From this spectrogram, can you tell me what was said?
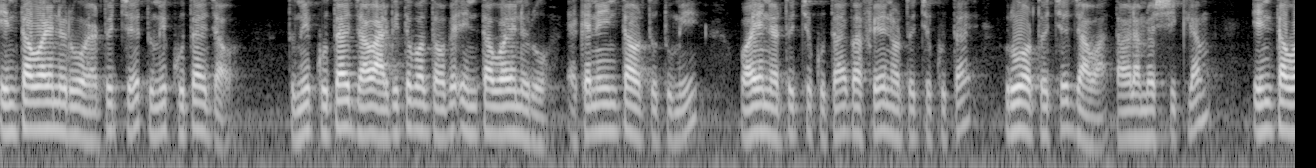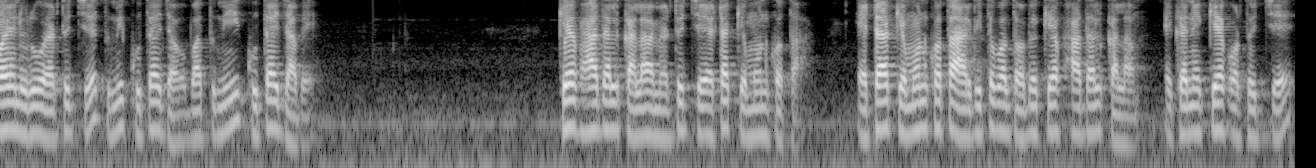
ইন্তাওয়াইন রু অর্থ হচ্ছে তুমি কোথায় যাও। তুমি কোথায় যাও, আরবিতে বলতে হবে ইন্তাওয়াইন রু। এখানে ইন্তা অর্থ তুমি ওয়াইন অর্থ হচ্ছে কোথায় বা ফেন অর্থ হচ্ছে কোথায় রু অর্থ হচ্ছে যাওয়া। তাহলে আমরা শিখলাম ইন্তাওয়াইন রু অর্থ হচ্ছে তুমি কোথায় যাও বা তুমি কোথায় যাবে। কেফ হাদাল কালাম অর্থ হচ্ছে এটা কেমন কথা? এটা কেমন কথা, আরবিতে বলতে হবে, কেফ হাদাল কালাম। এখানে কেফ অর্থ হচ্ছে,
